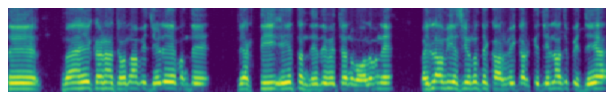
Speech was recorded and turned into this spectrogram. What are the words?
ਤੇ ਮੈਂ ਇਹ ਕਹਿਣਾ ਚਾਹੁੰਦਾ ਵੀ ਜਿਹੜੇ ਬੰਦੇ ਵਿਅਕਤੀ ਇਹ ਧੰਦੇ ਦੇ ਵਿੱਚ ਇਨਵੋਲਵ ਨੇ, ਪਹਿਲਾਂ ਵੀ ਅਸੀਂ ਉਹਨਾਂ ਤੇ ਕਾਰਵਾਈ ਕਰਕੇ ਜੇਲ੍ਹਾਂ 'ਚ ਭੇਜੇ ਆ।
